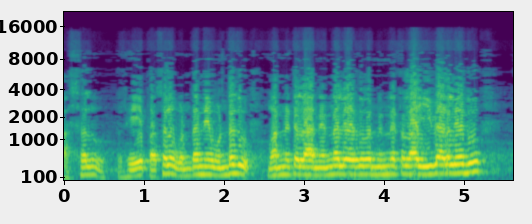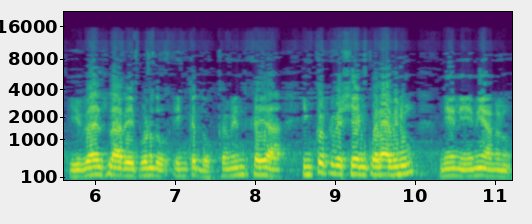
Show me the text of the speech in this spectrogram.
అసలు రేపు అసలు ఉండనే ఉండదు. మొన్నటిలా నిన్న లేదు నిన్నటిలా ఈవేళ లేదు. ఈవేళలా రేపు ఉండదు. ఇంకా దుఃఖం ఎందుకయ్యా? ఇంకొక విషయం కూడా విను. నేనేమీ అనను.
